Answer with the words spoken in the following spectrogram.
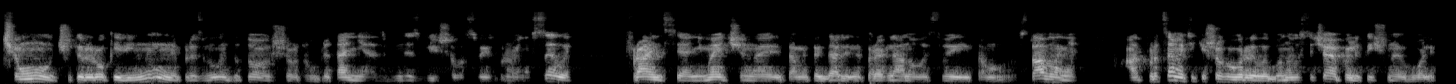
чому 4 роки війни не призвели до того, що там Британія не збільшила свої збройні сили, Франція, Німеччина і там і так далі не переглянули свої там ставлення. А про це ми тільки що говорили, бо не вистачає політичної волі.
